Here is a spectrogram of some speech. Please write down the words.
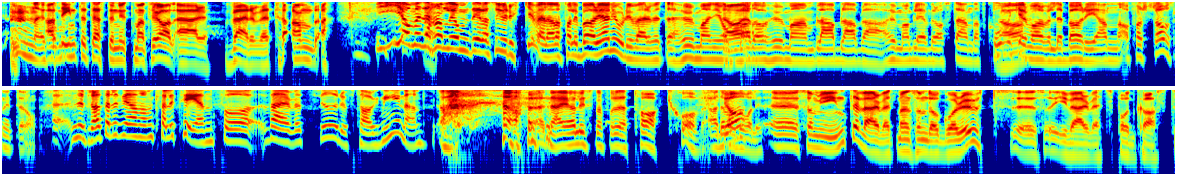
att inte testa nytt material är värvet Värvet-anda. Ja, men det handlar ju om deras yrke väl? I alla fall i början gjorde ju Värvet det. Hur man jobbade Ja, ja. och hur man bla bla bla. Hur man blev bra stand-up-komiker Ja. var väl det början av första avsnittet om. Eh, Ni pratade lite grann om kvaliteten på Värvets ljudupptagning innan. Nej, jag lyssnade på det där talkshow. Ja, det var dåligt. Eh, som ju inte är Värvet, men som då går ut eh, i Värvets podcast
